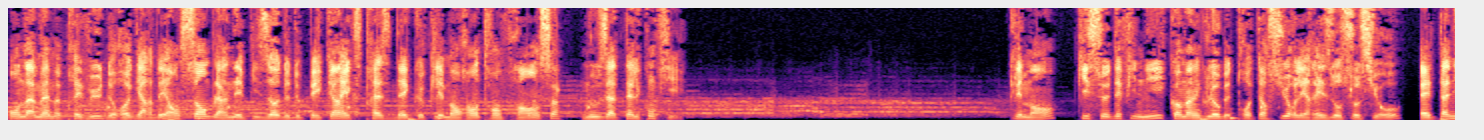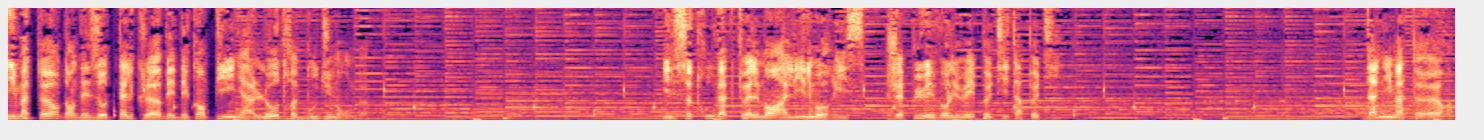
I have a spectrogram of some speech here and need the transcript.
On a même prévu de regarder ensemble un épisode de Pékin Express dès que Clément rentre en France, nous a-t-elle confié. Clément, qui se définit comme un globe trotteur sur les réseaux sociaux, est animateur dans des hôtels clubs et des campings à l'autre bout du monde. Il se trouve actuellement à l'île Maurice, j'ai pu évoluer petit à petit. D'animateur,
